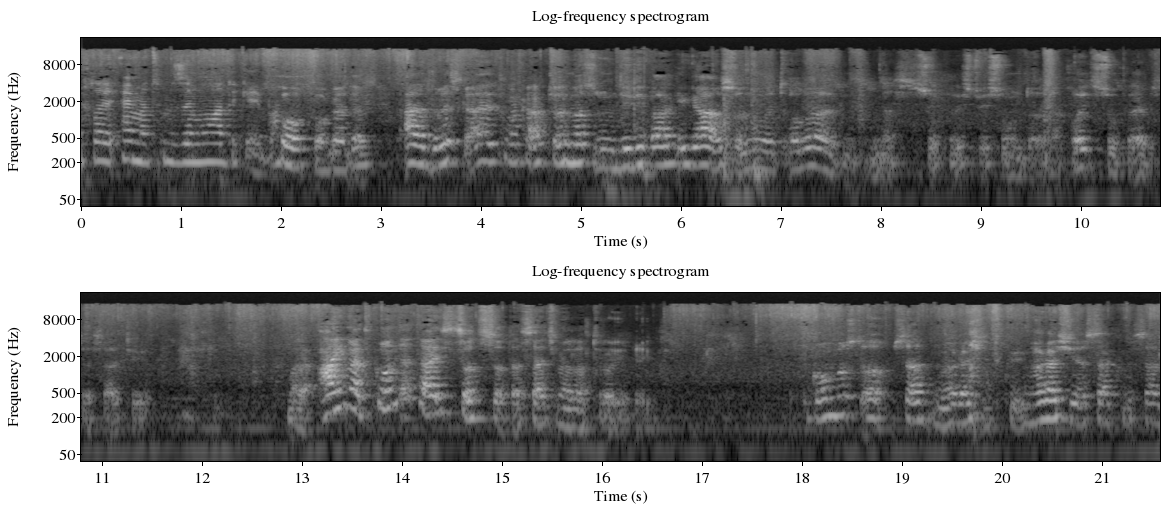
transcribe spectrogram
ეხლა ემათ მზე მოადგება. ხო ხო გადა არა დღეს კაეთმა ქართველმას დიდი პარკი გაასო ნუ ეტყობა სუფრისთვის უნდა და ხო იცი სუფრების ეს საჭი მაგრამ აი მათ კონდათ აი ეს ცოტა ცოტა საჭმელად რო იყიდ გომბოსტო სად მაგაში თქვი მაგაშია საქმე სად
